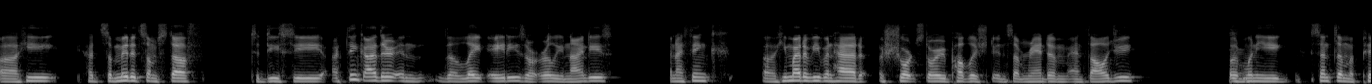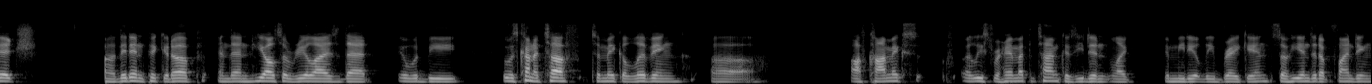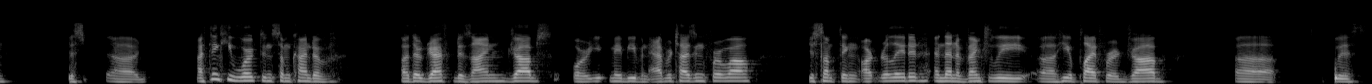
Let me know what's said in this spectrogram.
uh, he had submitted some stuff to DC. I think either in the late 80s or early 90s, and I think uh, he might have even had a short story published in some random anthology. But Mm. when he sent them a pitch, uh, they didn't pick it up, and then he also realized that it would be it was kind of tough to make a living uh, off comics, at least for him at the time, because he didn't like immediately break in. So he ended up finding this. Uh, I think he worked in some kind of other graphic design jobs, or maybe even advertising for a while, just something art related. And then eventually, uh, he applied for a job uh, with,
